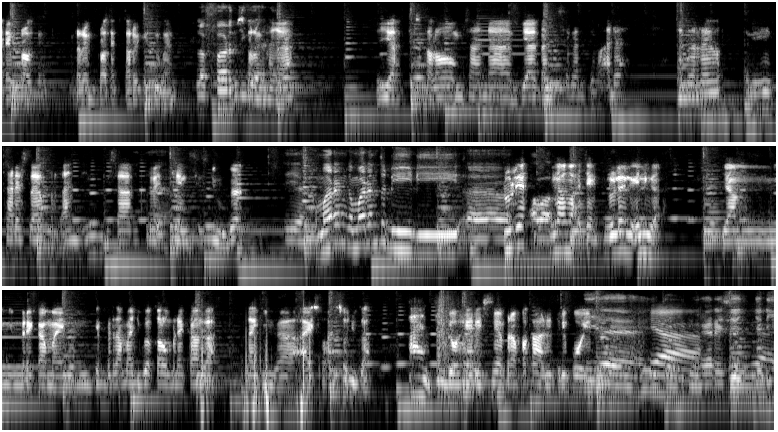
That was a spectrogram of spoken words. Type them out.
Rim protector, rim protector gitu kan. Terus juga misalnya Iya, terus kalau misalnya dia ganti second team ada ada Leo, ini Karis Levert anjing bisa create chances juga. Iya, kemarin kemarin tuh di di eh, Lu lihat awal enggak enggak ceng, lu lihat nggak ini enggak? Yang mereka main tim pertama juga kalau mereka enggak lagi enggak ISO ISO juga anjing Joe Harrisnya berapa kali 3 point. Iya, Iya. itu Harrisnya Iya. jadi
